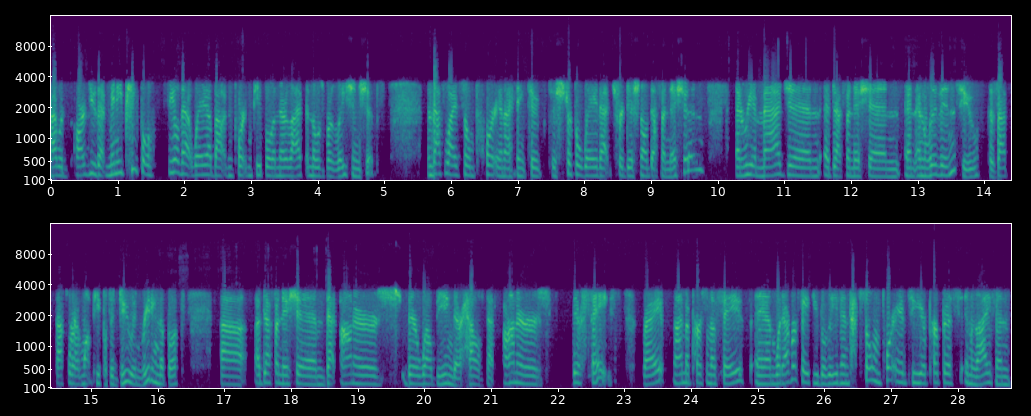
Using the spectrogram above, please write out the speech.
I would argue that many people feel that way about important people in their life and those relationships. And that's why it's so important, I think, to, to strip away that traditional definition and reimagine a definition and, and live into, because that, that's what I want people to do in reading the book, uh, a definition that honors their well being, their health, that honors their faith, right? I'm a person of faith, and whatever faith you believe in, that's so important to your purpose in life and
